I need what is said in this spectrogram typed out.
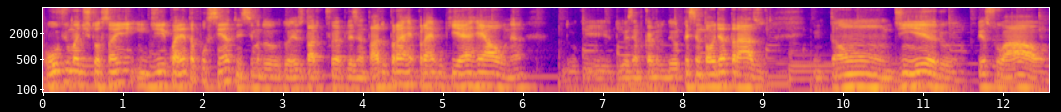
houve uma distorção de 40% em cima do, do resultado que foi apresentado para o que é real, né? Do, que, do exemplo que o Camilo deu, percentual de atraso. Então, dinheiro, pessoal,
